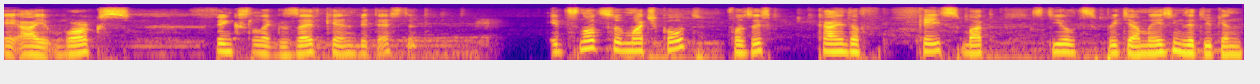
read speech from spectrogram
AI works, things like that can be tested. It's not so much code for this kind of case, but still it's pretty amazing that you can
